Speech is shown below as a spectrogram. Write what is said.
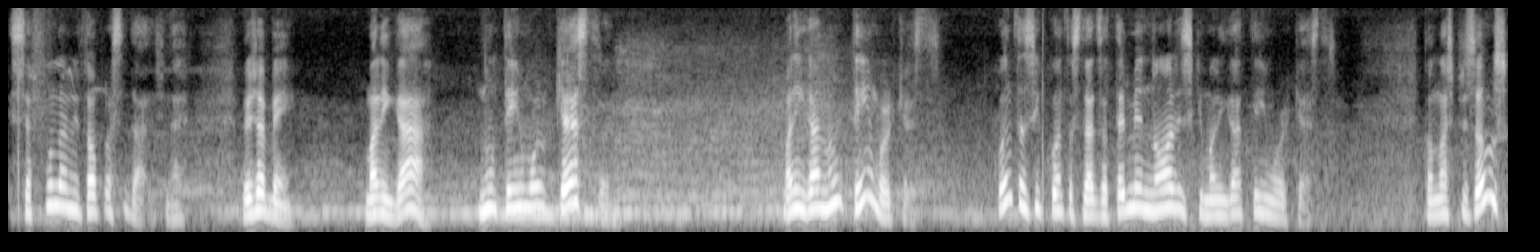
Isso é fundamental para a cidade. Né? Veja bem, Maringá não tem uma orquestra Maringá não tem uma orquestra. Quantas e quantas cidades, até menores que Maringá, têm uma orquestra. Então nós precisamos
